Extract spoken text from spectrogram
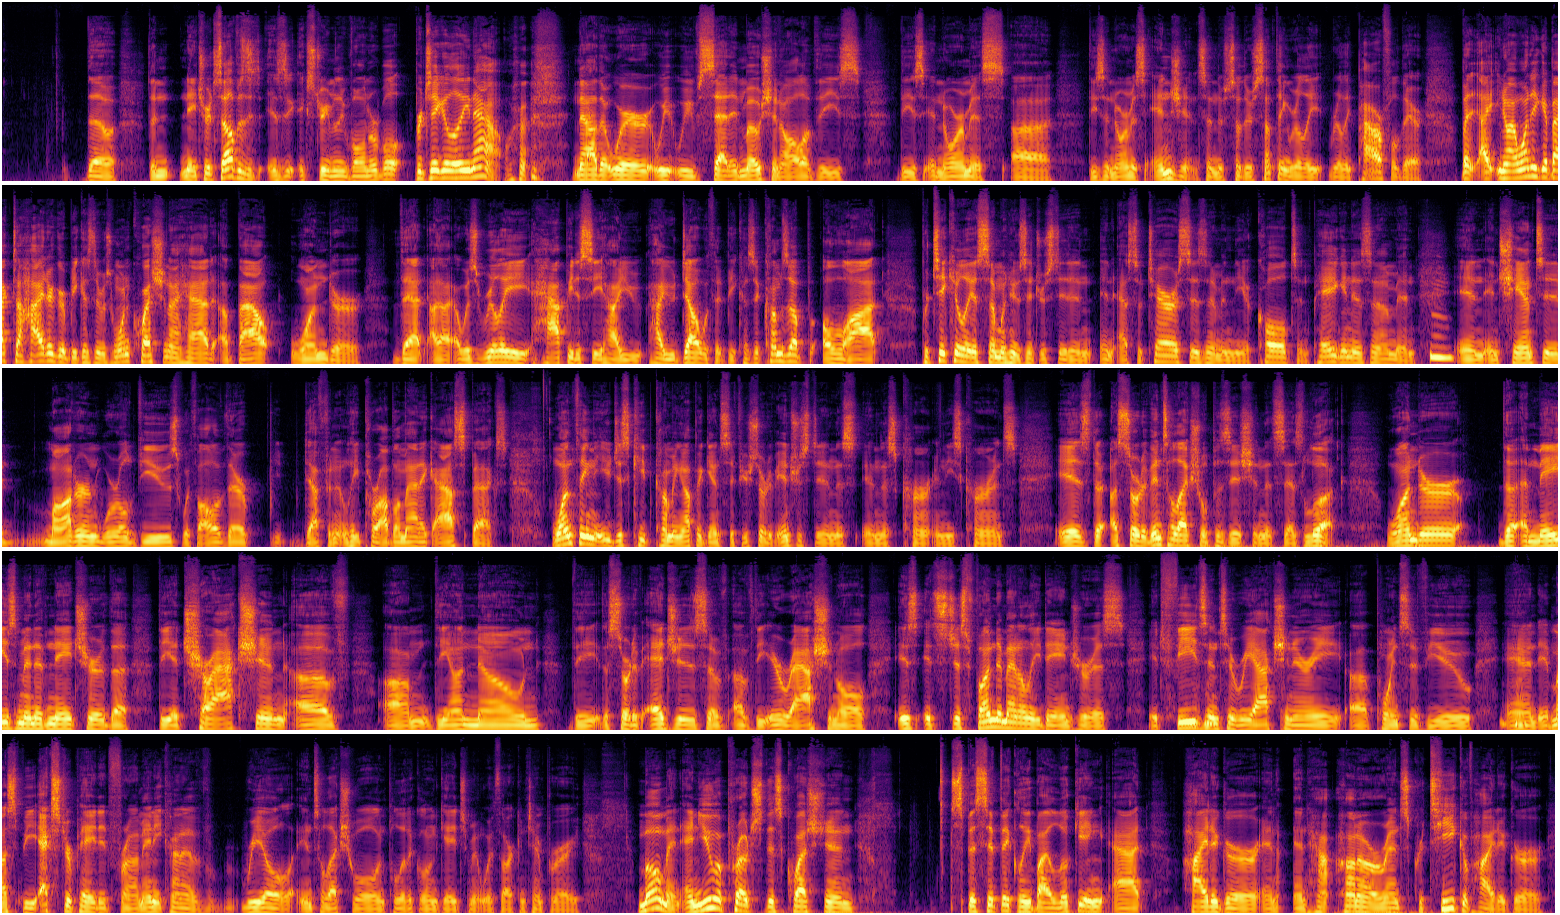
the the nature itself is is extremely vulnerable particularly now. Now that we're we, we've set in motion all of these these enormous uh, these enormous engines. And so there's something really really powerful there. But I, you know I wanted to get back to Heidegger because there was one question I had about wonder that I, I was really happy to see how you how you dealt with it because it comes up a lot particularly as someone who's interested in, in esotericism and the occult and paganism and mm. in enchanted modern worldviews with all of their definitely problematic aspects. One thing that you just keep coming up against if you're sort of interested in this in this current in these currents is the, a sort of intellectual position that says, look, wonder the amazement of nature, the the attraction of um, the unknown, the the sort of edges of, of the irrational is it's just fundamentally dangerous. It feeds mm-hmm. into reactionary uh, points of view, mm-hmm. and it must be extirpated from any kind of real intellectual and political engagement with our contemporary moment. And you approach this question specifically by looking at Heidegger and, and Hannah Arendt's critique of Heidegger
